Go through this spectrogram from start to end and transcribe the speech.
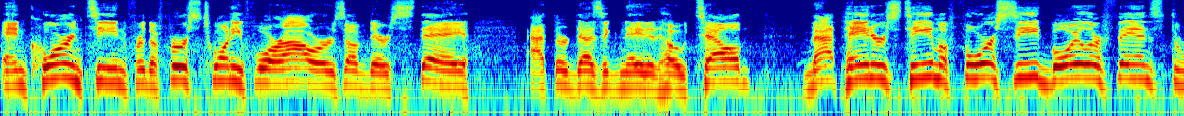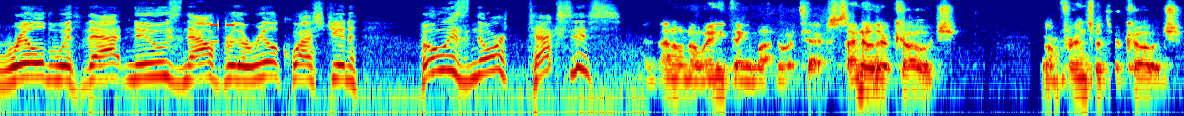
and quarantine for the first 24 hours of their stay at their designated hotel. Matt Painter's team, a four seed. Boiler fans thrilled with that news. Now for the real question who is North Texas? I don't know anything about North Texas. I know their coach. I'm friends with their coach.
